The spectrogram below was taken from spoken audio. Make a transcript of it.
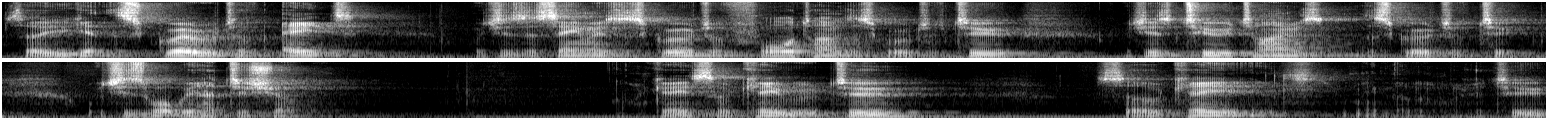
So you get the square root of 8, which is the same as the square root of 4 times the square root of 2, which is 2 times the square root of 2, which is what we had to show. Okay, so k root 2, so k, let's make that look like a 2,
